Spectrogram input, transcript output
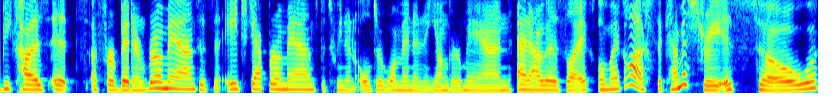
because it's a forbidden romance. It's an age gap romance between an older woman and a younger man, and I was like, oh my gosh, the chemistry is so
